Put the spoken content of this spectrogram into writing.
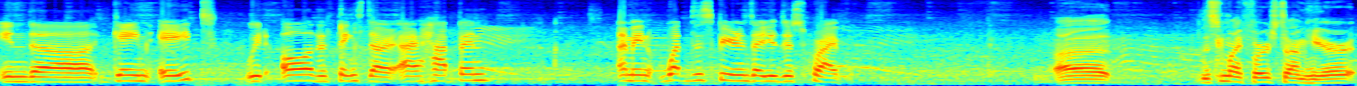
in the game eight with all the things that are happening? I mean, what the experience that you describe? Uh, this is my first time here,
